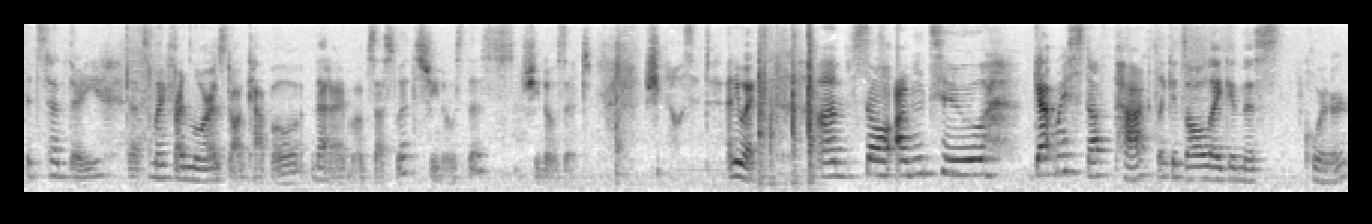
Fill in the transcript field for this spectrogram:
It's 10.30. That's my friend Laura's dog capo that I'm obsessed with. She knows this. She knows it. She knows it. Anyway, um, so I need to get my stuff packed. Like it's all like in this corner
